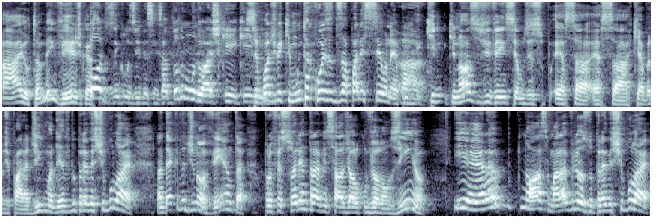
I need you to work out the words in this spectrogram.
Ah, eu também vejo, cara. Todos, inclusive, assim, sabe? Todo mundo acho que. que... Você pode ver que muita coisa desapareceu, né? Porque Aham. que, que nós vivenciamos isso, essa, essa quebra de paradigma dentro do pré-vestibular. Na década de 90, o professor entrava em sala de aula com violãozinho e era, nossa, maravilhoso, no pré-vestibular.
